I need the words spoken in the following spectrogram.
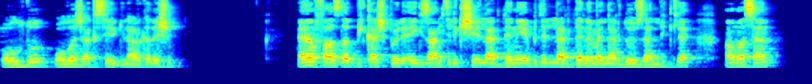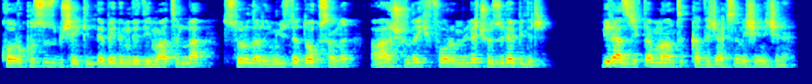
oldu olacak sevgili arkadaşım. En fazla birkaç böyle egzantrik şeyler deneyebilirler denemelerde özellikle ama sen korkusuz bir şekilde benim dediğimi hatırla soruların %90'ı aha şuradaki formülle çözülebilir. Birazcık da mantık katacaksın işin içine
